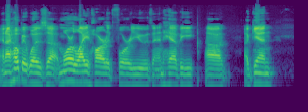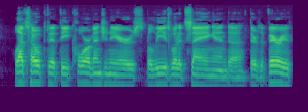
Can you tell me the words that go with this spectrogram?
And I hope it was uh, more lighthearted for you than heavy. Uh, again, let's hope that the Corps of Engineers believes what it's saying, and uh, there's a very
